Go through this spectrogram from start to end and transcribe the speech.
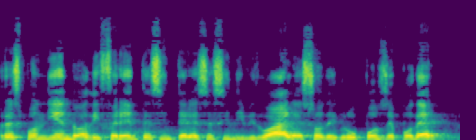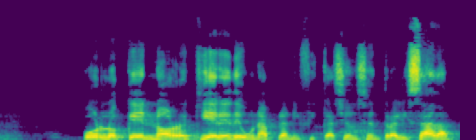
respondiendo a diferentes intereses individuales o de grupos de poder, por lo que no requiere de una planificación centralizada,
